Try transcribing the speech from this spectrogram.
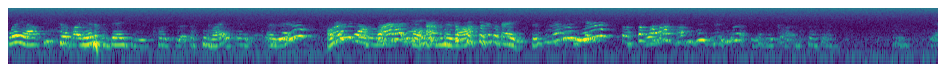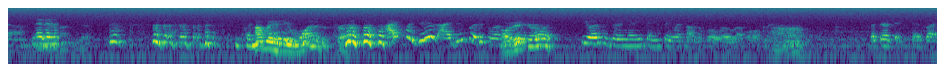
way out there. By the end of the day, she just clips it, right? And, oh, and Well, that's more practical, having it off your face, isn't it? It is. How many of you wanted to try? I actually did. I did put his one. Oh, did you really? He wasn't doing anything, so he went on the lower level now. Ah. But they're good kids. I,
